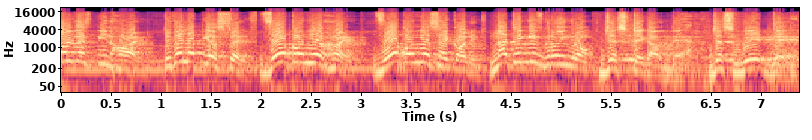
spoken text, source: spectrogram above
always been hard. Develop yourself. Work on your heart. Work on your psychology. Nothing is going wrong. Just take out there. Just wait there.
